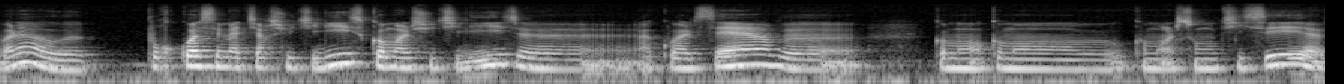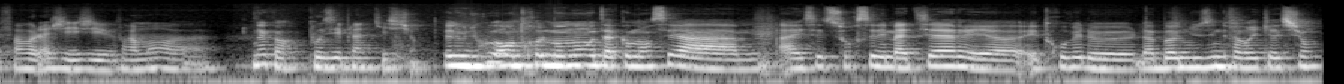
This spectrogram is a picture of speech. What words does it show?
voilà, pourquoi ces matières s'utilisent, comment elles s'utilisent, à quoi elles servent, comment, comment, comment elles sont tissées. Enfin voilà, j'ai vraiment posé plein de questions. Et donc du coup, entre le moment où tu as commencé à, à, essayer de sourcer les matières et, et trouver le, la bonne usine de fabrication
